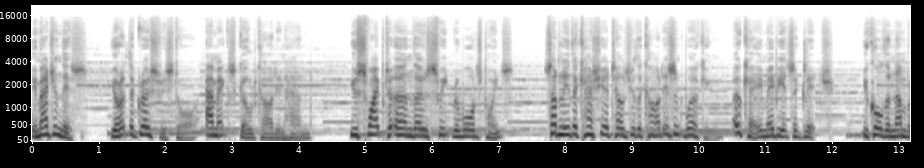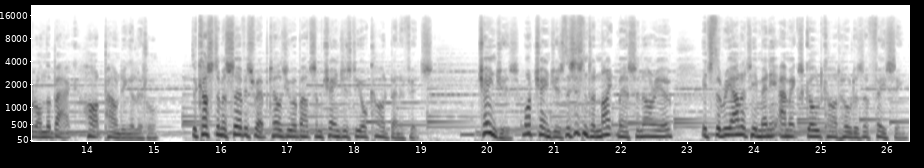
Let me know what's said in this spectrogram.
Imagine this. You're at the grocery store, Amex Gold Card in hand. You swipe to earn those sweet rewards points. Suddenly the cashier tells you the card isn't working. Okay, maybe it's a glitch. You call the number on the back, heart pounding a little. The customer service rep tells you about some changes to your card benefits. Changes? What changes? This isn't a nightmare scenario. It's the reality many Amex Gold Card holders are facing.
